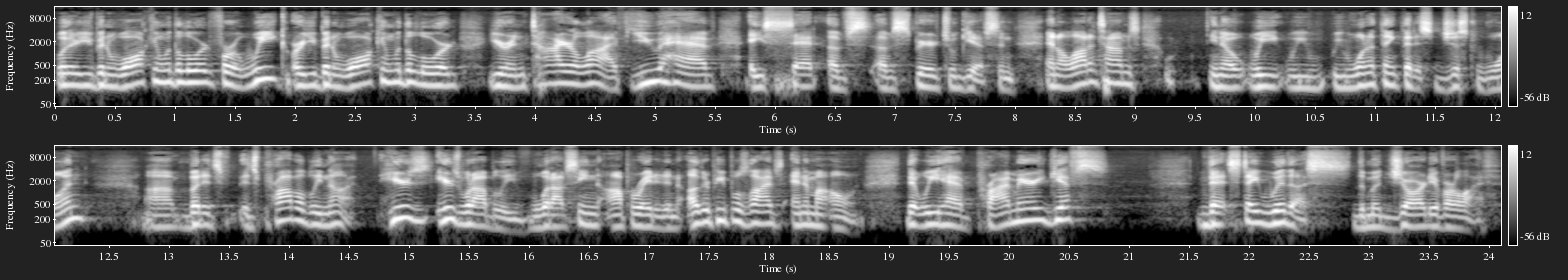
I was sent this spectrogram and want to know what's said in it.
whether you've been walking with the Lord for a week or you've been walking with the Lord your entire life, you have a set of, of spiritual gifts. And, and a lot of times, you know, we, we, we want to think that it's just one, um, but it's, it's probably not. Here's, here's what I believe, what I've seen operated in other people's lives and in my own that we have primary gifts that stay with us the majority of our life.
